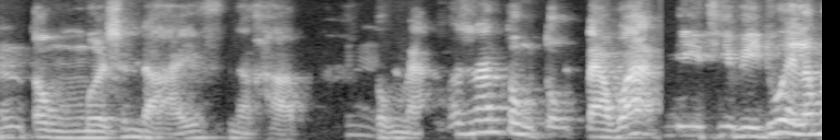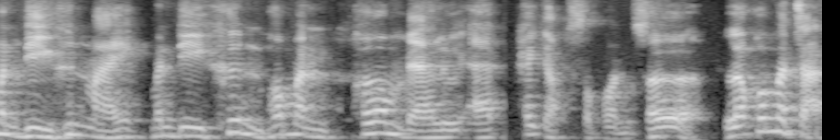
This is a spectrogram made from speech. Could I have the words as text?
นต์ตรง merchandise นะครับตรงนั้นเพราะฉะนั้นตรงตรงแต่ว่ามีทีวีด้วยแล้วมันดีขึ้นไหม มันดีขึ้นเพราะมันเพิ่ม value add ให้กับสปอนเซอร์แล้วก็มาจัด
